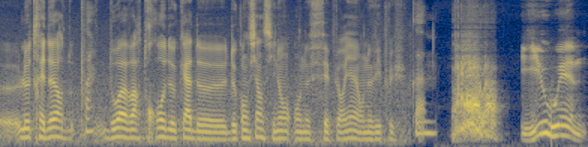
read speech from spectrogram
euh, le trader doit avoir trop de cas de, de conscience, sinon on ne fait plus rien, on ne vit plus. Comme. You win.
